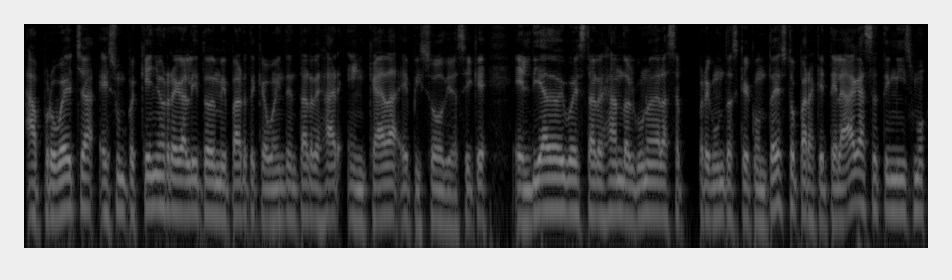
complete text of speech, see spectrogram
aprovecha, es un pequeño regalito de mi parte que voy a intentar dejar en cada episodio. Así que el día de hoy voy a estar dejando algunas de las preguntas que contesto para que te la hagas a ti mismo,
